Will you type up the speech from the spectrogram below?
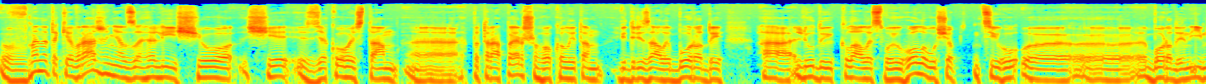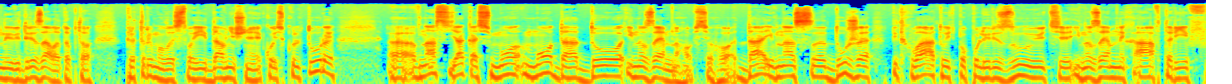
В мене таке враження взагалі, що ще з якогось там е, Петра І, коли там відрізали бороди, а люди клали свою голову, щоб ці е, е, бороди їм не відрізали, тобто притримали своєї давнішньої якоїсь культури. В нас якась мода до іноземного всього. Да? І в нас дуже підхватують, популяризують іноземних авторів,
